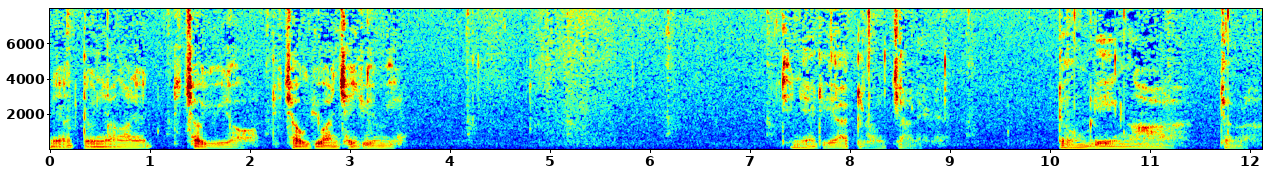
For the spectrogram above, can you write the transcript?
ဒီကတုံညာငါနဲ့တစ်ချောက်ယူတော့တစ်ချောက်ယူအောင်ချိန်ယူမိဒီနေ့ဒီအတလုံးကြားလိုက်တယ်3 4 5ကျော်လား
